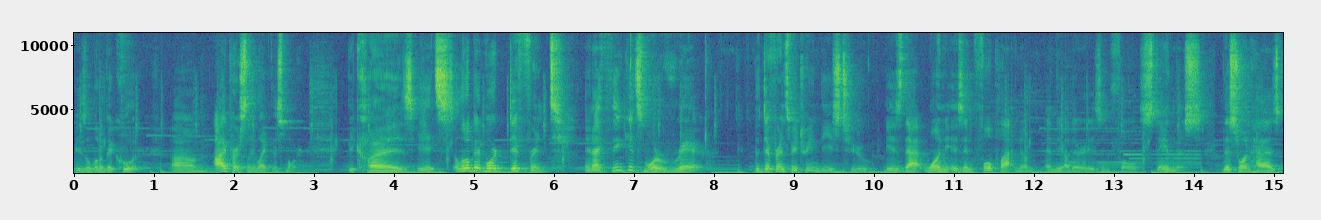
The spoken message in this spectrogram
is a little bit cooler. Um, I personally like this more because it's a little bit more different and I think it's more rare. The difference between these two is that one is in full platinum and the other is in full stainless. This one has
